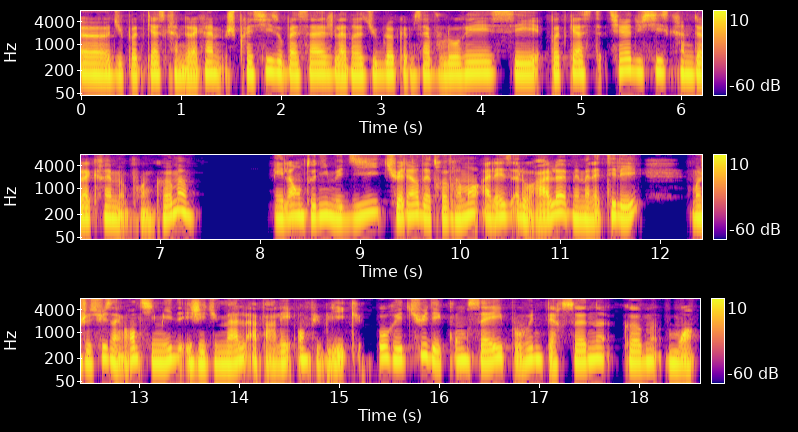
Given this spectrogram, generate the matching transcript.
euh, du podcast Crème de la Crème. Je précise au passage l'adresse du blog, comme ça vous l'aurez. C'est podcast-du6 crème de la crème.com. Et là, Anthony me dit, tu as l'air d'être vraiment à l'aise à l'oral, même à la télé. Moi, je suis un grand timide et j'ai du mal à parler en public. Aurais-tu des conseils pour une personne comme moi?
